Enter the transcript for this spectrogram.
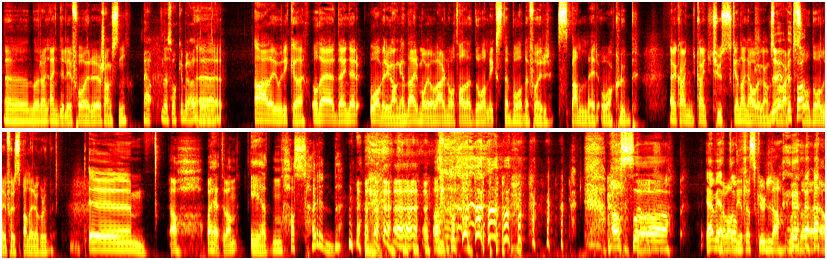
Uh, når han endelig får sjansen. Ja, det så ikke bra ut. det. Eh, Nei, det gjorde ikke det. Og det, den der overgangen der må jo være noe av det dårligste både for spiller og klubb. Jeg kan, kan ikke huske en annen overgang som Du, har vært så dårlig for spiller og klubb. Uh, oh, hva heter han? Eden Hazard? altså Jeg vet Det var om dit jeg skulle. Men, eh, ja.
